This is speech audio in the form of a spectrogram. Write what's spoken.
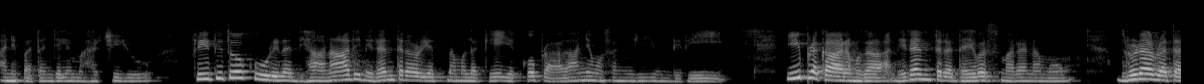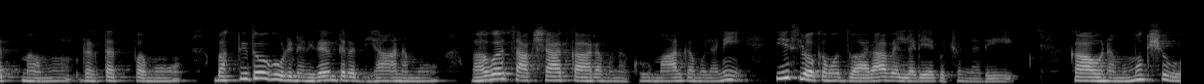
అని పతంజలి మహర్షియు ప్రీతితో కూడిన ధ్యానాది నిరంతర యత్నములకే ఎక్కువ ప్రాధాన్యము సంగియుండిరి ఈ ప్రకారముగా నిరంతర దైవస్మరణము దృఢ వ్రతత్వము వ్రతత్వము భక్తితో కూడిన నిరంతర ధ్యానము భగవత్ సాక్షాత్కారమునకు మార్గములని ఈ శ్లోకము ద్వారా వెల్లడేగుచున్నది కావున ముముక్షువు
